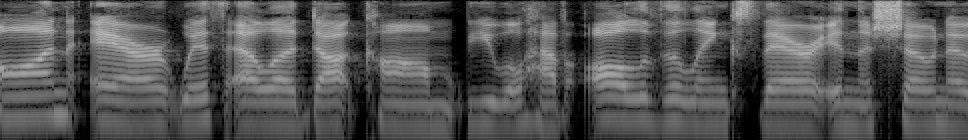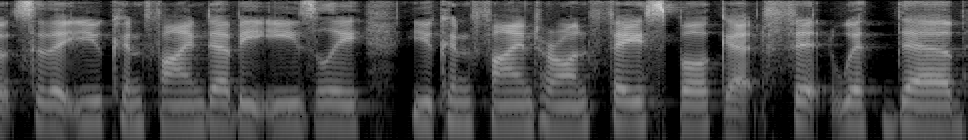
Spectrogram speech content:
onairwithella.com. You will have all of the links there in the show notes so that you can find Debbie easily. You can find her on Facebook at Fit with Deb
